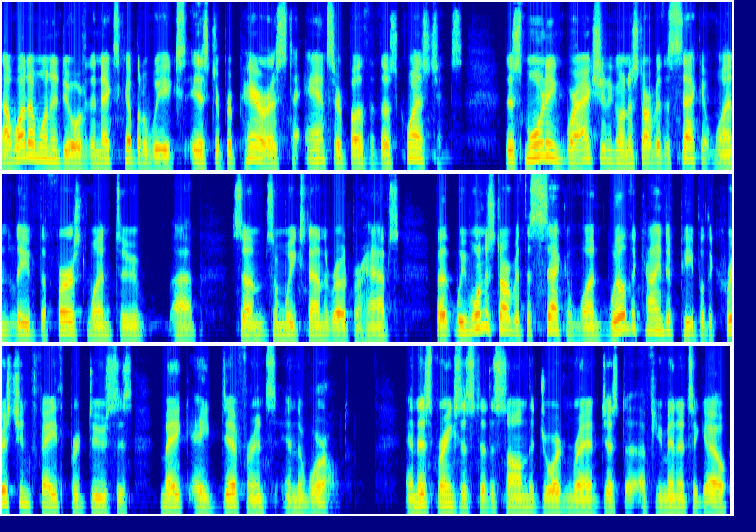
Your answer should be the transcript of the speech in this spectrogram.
Now, what I want to do over the next couple of weeks is to prepare us to answer both of those questions. This morning, we're actually going to start with the second one, leave the first one to uh, some, some weeks down the road, perhaps. But we want to start with the second one. Will the kind of people the Christian faith produces make a difference in the world? And this brings us to the psalm that Jordan read just a, a few minutes ago.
